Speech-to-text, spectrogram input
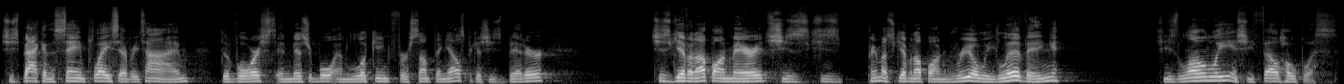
She's back in the same place every time, divorced and miserable and looking for something else because she's bitter. She's given up on marriage. She's, she's pretty much given up on really living. She's lonely and she felt hopeless.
